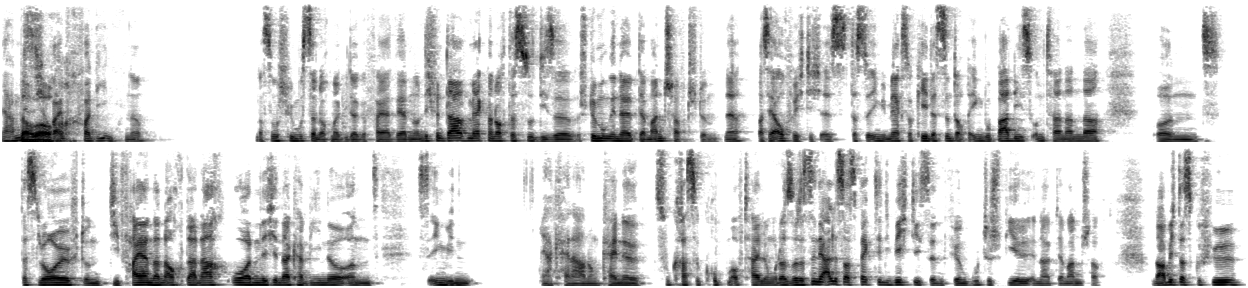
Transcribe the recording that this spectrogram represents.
ja, haben sie sich auch, auch einfach verdient, ne? Nach so einem Spiel muss dann auch mal wieder gefeiert werden. Und ich finde, da merkt man auch, dass so diese Stimmung innerhalb der Mannschaft stimmt, ne? Was ja auch wichtig ist, dass du irgendwie merkst, okay, das sind auch irgendwo Buddies untereinander und das läuft und die feiern dann auch danach ordentlich in der Kabine und ist irgendwie, ja, keine Ahnung, keine zu krasse Gruppenaufteilung oder so. Das sind ja alles Aspekte, die wichtig sind für ein gutes Spiel innerhalb der Mannschaft. Und da habe ich das Gefühl,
